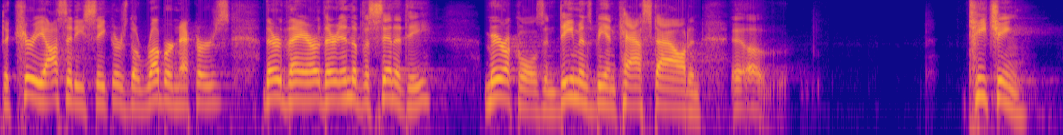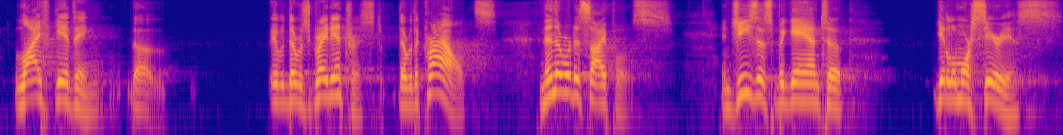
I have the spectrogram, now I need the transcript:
the curiosity seekers, the rubberneckers. They're there, they're in the vicinity. Miracles and demons being cast out and uh, teaching, life giving. The, there was great interest. There were the crowds. And then there were disciples. And Jesus began to get a little more serious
